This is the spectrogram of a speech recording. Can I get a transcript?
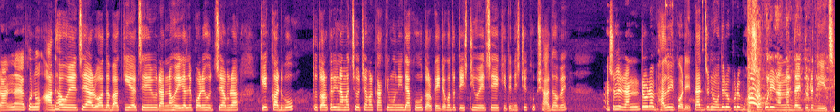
রান্না এখনও আধা হয়েছে, আরও আধা বাকি আছে। রান্না হয়ে গেলে পরে হচ্ছে আমরা কেক কাটবো। তো তরকারি নামাচ্ছে হচ্ছে আমার কাকিমণি। দেখো তরকারিটা কত টেস্টি হয়েছে, খেতে নিশ্চয়ই খুব স্বাদ হবে। আসলে রান্নাটা ওরা ভালোই করে। তার জন্য ওদের ওপরে ভরসা করে রান্নার দায়িত্বটা দিয়েছি।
